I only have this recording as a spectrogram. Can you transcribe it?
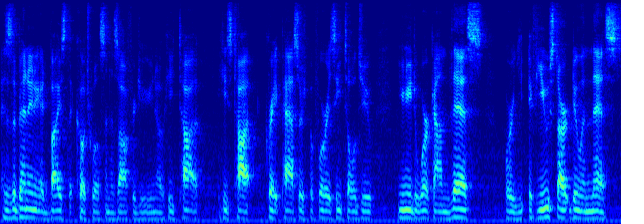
Has there been any advice that Coach Wilson has offered you? You know, he taught he's taught great passers before. Has he told you you need to work on this, or if you start doing this,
